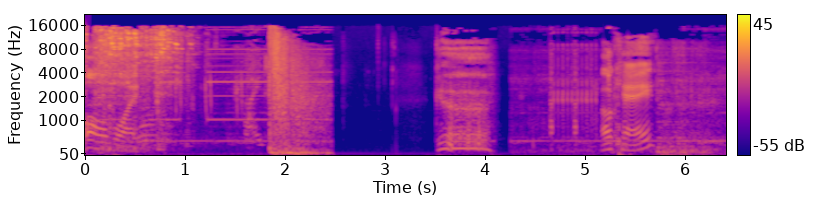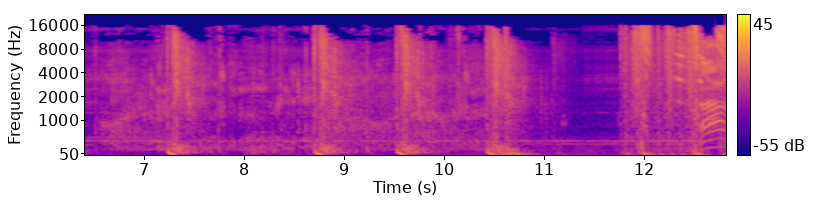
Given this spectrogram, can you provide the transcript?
Oh, boy. Gah. Okay. Ah!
